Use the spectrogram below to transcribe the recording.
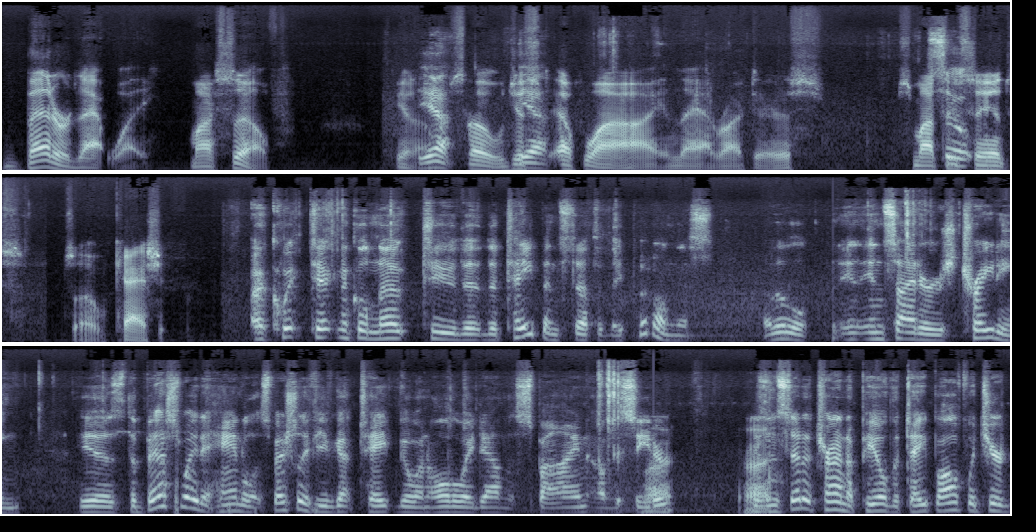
better that way myself. You know, Yeah. So just Yeah. FYI in that right there. It's, it's my So- two cents. So cash it. a quick technical note to the the tape and stuff that they put on this a little in- insiders trading is the best way to handle it especially if you've got tape going all the way down the spine of the cedar Right, is instead of trying to peel the tape off which you're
